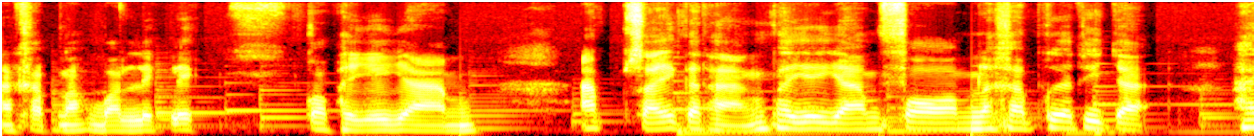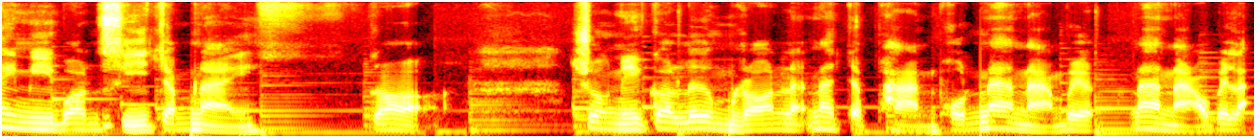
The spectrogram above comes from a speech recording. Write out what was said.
นะครับเนาะบอลเล็กๆ ก็พยายามอัพไซส์กระถางพยายามฟอร์มนะครับ เพื่อที่จะให้มีบอลสีจำหน่าย ก็ ช่วงนี้ก็เริ่มร้อนแล้วน่าจะผ่านพ้นหน้าหนาวไปหน้าหนาวไปละ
